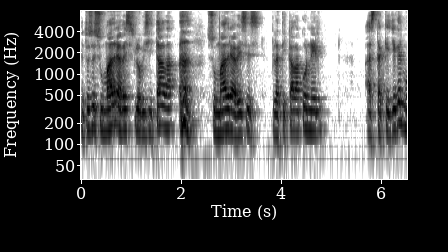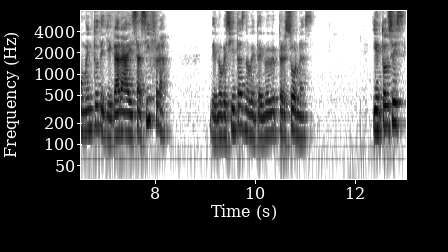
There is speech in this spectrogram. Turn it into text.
Entonces su madre a veces lo visitaba, su madre a veces platicaba con él, hasta que llega el momento de llegar a esa cifra de 999 personas. Y entonces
